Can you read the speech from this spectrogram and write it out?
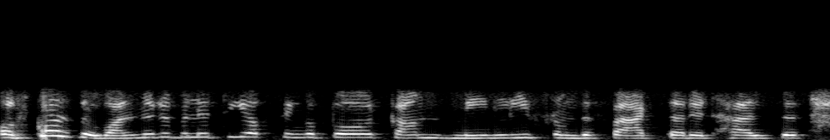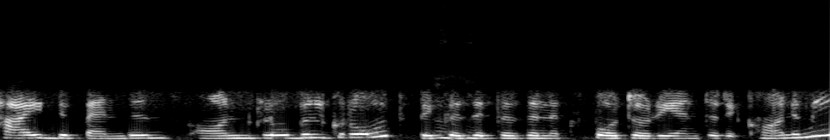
of course, the vulnerability of Singapore comes mainly from the fact that it has this high dependence on global growth because mm-hmm. it is an export oriented economy.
